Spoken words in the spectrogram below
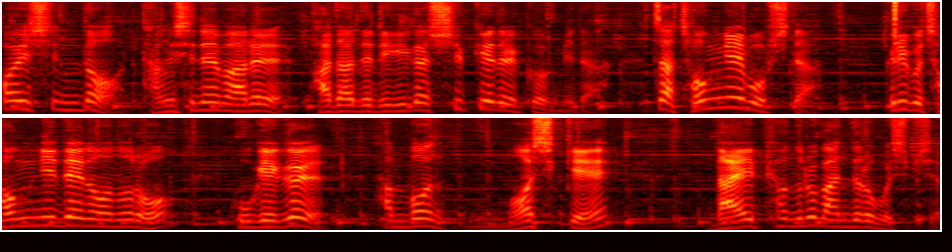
훨씬 더 당신의 말을 받아들이기가 쉽게 될 겁니다. 자, 정리해 봅시다. 그리고 정리된 언어로 고객을 한번 멋있게 나의 편으로 만들어 보십시오.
